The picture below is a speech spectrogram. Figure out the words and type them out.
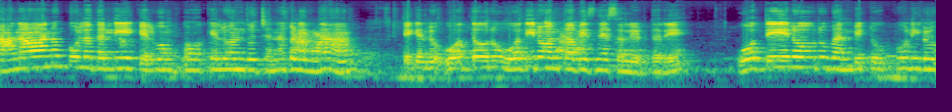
ನಾನಾನುಕೂಲದಲ್ಲಿ ಕೆಲವೊಂದು ಕೆಲವೊಂದು ಜನಗಳಿಂದ ಯಾಕೆಂದ್ರೆ ಓದ್ದವರು ಓದಿರೋ ಅಂತ ಬಿಸ್ನೆಸ್ ಅಲ್ಲಿ ಇರ್ತಾರೆ. ಓದ್ದೇ ಇರೋರು ಬಂದ್ಬಿಟ್ಟು ಕೂಲಿಗಳು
